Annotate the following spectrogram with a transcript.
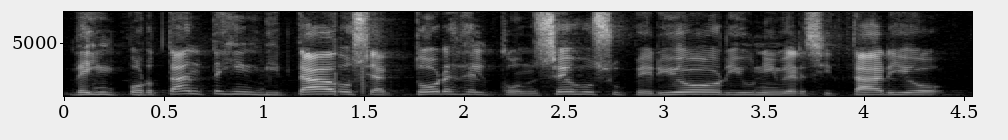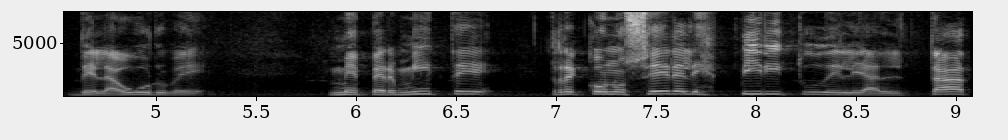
de importantes invitados y actores del Consejo Superior y Universitario de la urbe, me permite reconocer el espíritu de lealtad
